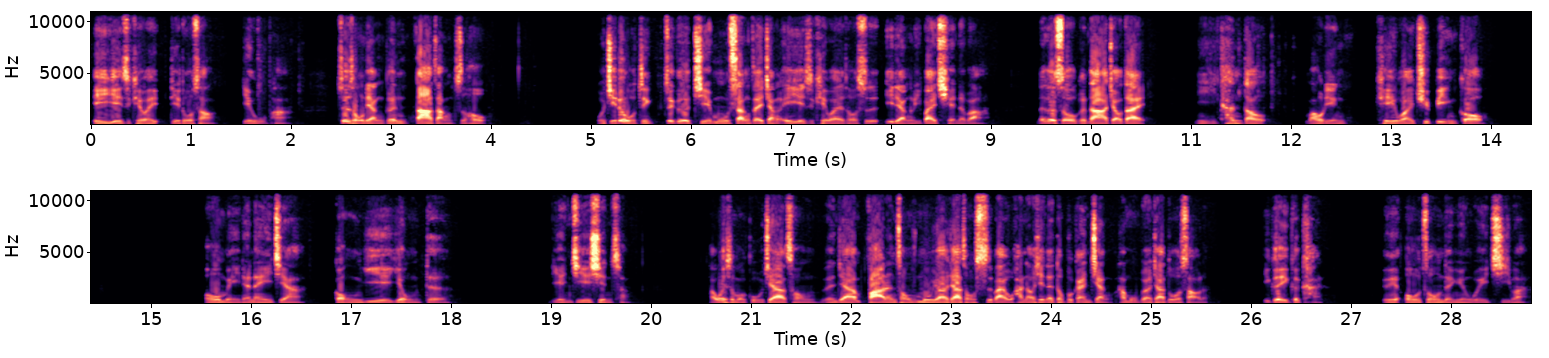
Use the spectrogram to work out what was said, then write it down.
A ASKY 跌多少？跌五趴。自从两根大涨之后，我记得我这这个节目上在讲 ASKY 的时候，是一两个礼拜前的吧？那个时候我跟大家交代，你看到茂联 KY 去并购欧美的那一家工业用的。连接现场，他为什么股价从人家法人从目标价从四百五喊到现在都不敢讲他目标价多少了，一个一个砍，因为欧洲能源危机嘛，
